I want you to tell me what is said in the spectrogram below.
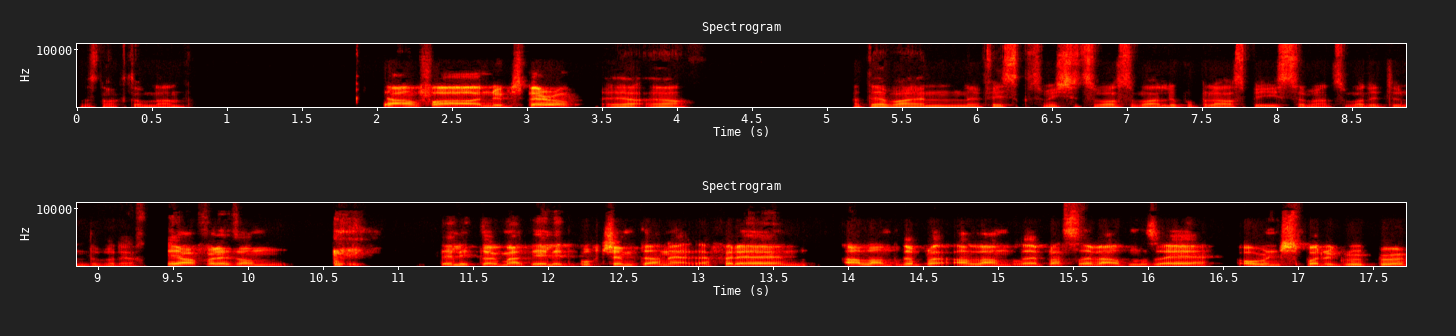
som snakket om den? Ja, han fra Noob Sparrow. Ja, ja. At det var en fisk som ikke var så veldig populær å spise, men som var litt undervurdert. Ja, for det er sånn Det er litt òg med at de er litt bortskjemte der nede. For det er alle andre, alle andre plasser i verden så er orange spotted grouper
